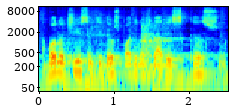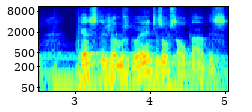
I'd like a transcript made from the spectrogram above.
A boa notícia é que Deus pode nos dar descanso, quer estejamos doentes ou saudáveis,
